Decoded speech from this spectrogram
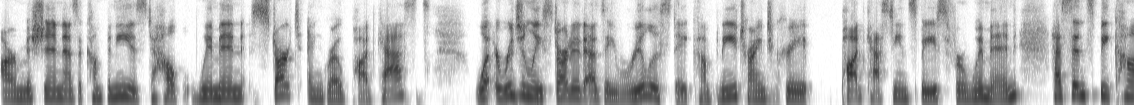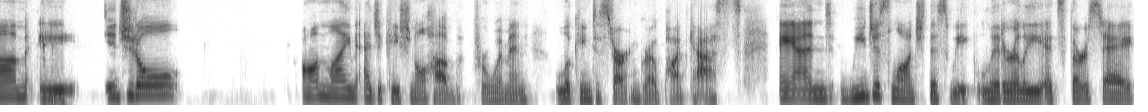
Our mission as a company is to help women start and grow podcasts. What originally started as a real estate company trying to create podcasting space for women has since become a digital online educational hub for women looking to start and grow podcasts. And we just launched this week. Literally, it's Thursday.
